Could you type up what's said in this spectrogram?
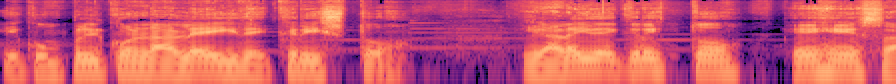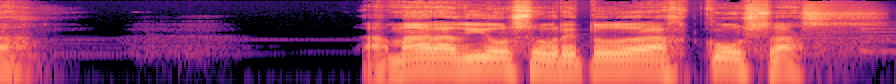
y cumplir con la ley de Cristo. Y la ley de Cristo es esa. Amar a Dios sobre todas las cosas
